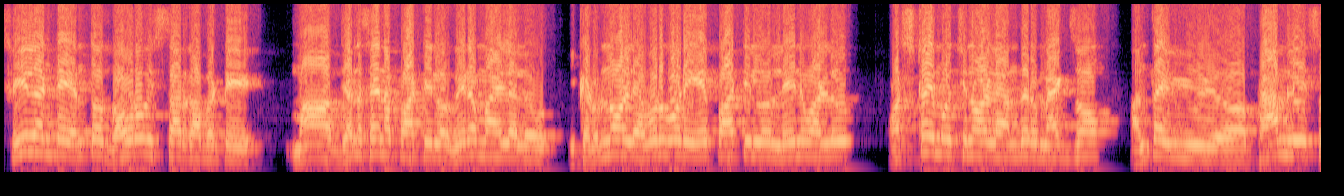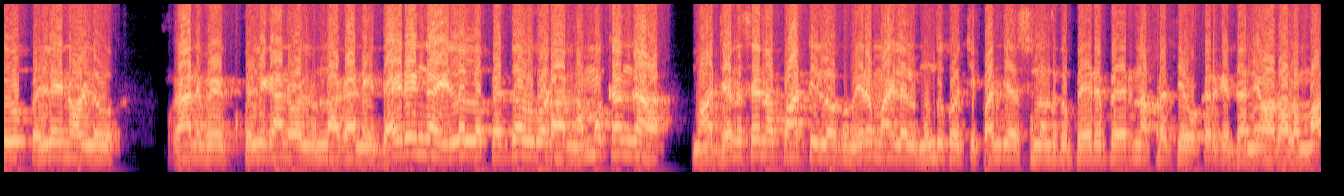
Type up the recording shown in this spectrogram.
స్త్రీలంటే ఎంతో గౌరవిస్తారు కాబట్టి మా జనసేన పార్టీలో వీర మహిళలు ఇక్కడ ఉన్న వాళ్ళు ఎవరు కూడా ఏ పార్టీలో లేని వాళ్ళు. ఫస్ట్ టైం వచ్చిన వాళ్ళు అందరూ మాక్సిమం అంతా ఫ్యామిలీస్ పెళ్ళైన వాళ్ళు కానీ పెళ్ళి కాని వాళ్ళు ఉన్నా కానీ ధైర్యంగా ఇళ్ళలో పెద్దలు కూడా నమ్మకంగా మా జనసేన పార్టీలోకి వీర మహిళలు ముందుకు వచ్చి పనిచేస్తున్నందుకు పేరు పేరున ప్రతి ఒక్కరికి ధన్యవాదాలమ్మా.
